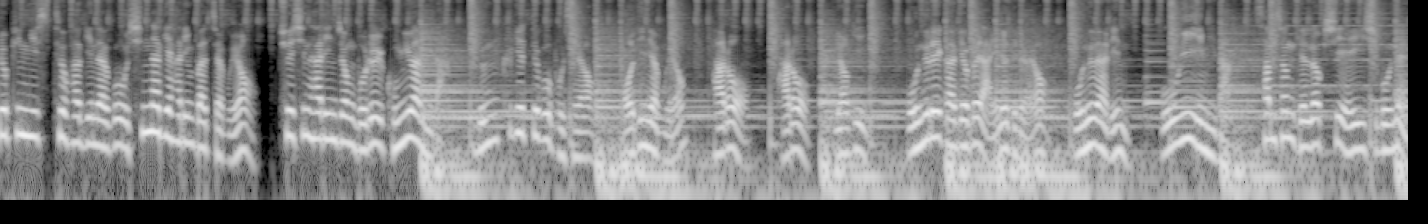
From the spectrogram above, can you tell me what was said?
쇼핑 리스트 확인하고 신나게 할인받자고요. 최신 할인 정보를 공유합니다. 눈 크게 뜨고 보세요. 어디냐고요? 바로 바로 여기. 오늘의 가격을 알려드려요. 오늘 할인 5위입니다. 삼성 갤럭시 A15는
